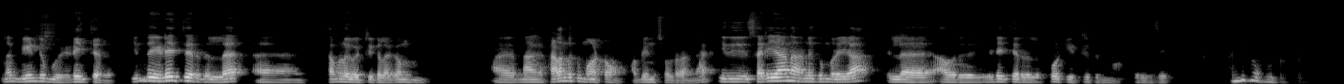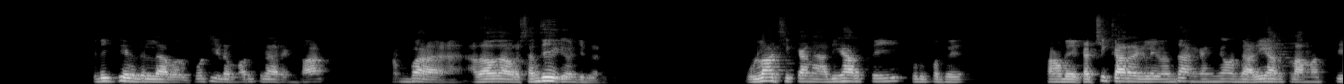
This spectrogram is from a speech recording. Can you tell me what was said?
எல்லாம் மீண்டும் ஒரு இடைத்தேர்தல். இந்த இடைத்தேர்தலில் தமிழக வெற்றி கழகம் நாங்கள் கலந்துக்க மாட்டோம் அப்படின்னு சொல்கிறாங்க இது சரியான அணுகுமுறையா? இல்லை அவர் இடைத்தேர்தலில் போட்டிட்டு இருக்கணுமா திரு. விஜய்? கண்டிப்பாக போட்டிருக்கணும் இடைத்தேர்தலில் அவர் போட்டியிட மறுக்கிறார் என்றால் ரொம்ப அதாவது அவரை சந்தேகிக்க வேண்டியதாக இருக்கு. உள்ளாட்சிக்கான அதிகாரத்தை கொடுப்பது தன்னுடைய கட்சிக்காரர்களை வந்து அங்கங்கே வந்து அதிகாரத்தில் அமர்த்தி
